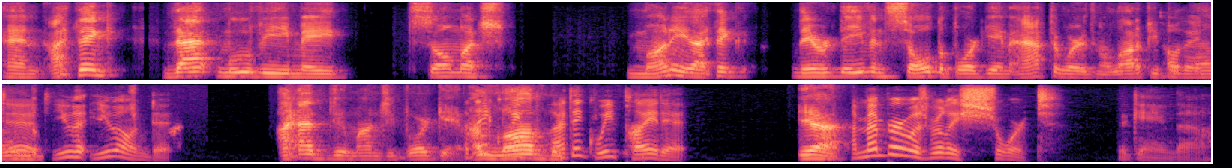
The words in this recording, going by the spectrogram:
And I think that movie made so much money. I think they were, they even sold the board game afterwards, and a lot of people Oh, they owned did. the You you owned it. I had the Jumanji board game. I I, love we, I think we played it. Yeah. I remember it was really short. The game though.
